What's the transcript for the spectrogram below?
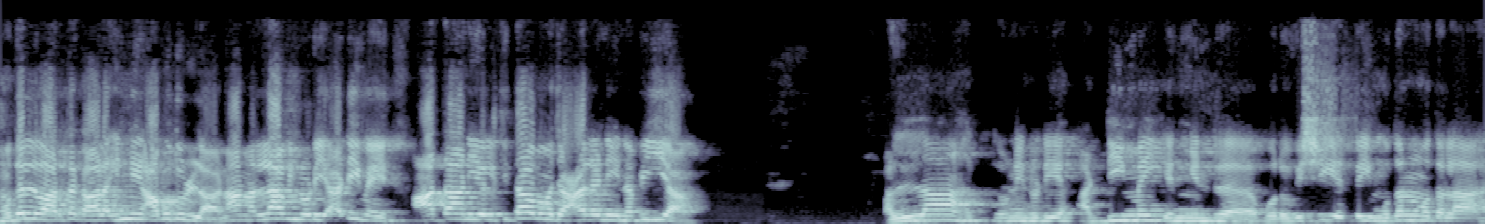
முதல் வார்த்தை கால இன்னி அபுதுல்லா நான் அல்லாவினுடைய அடிமை. ஆத்தானியல் கிதாப ஜஅலனி நபியா. அல்லாஹ் உன்னுடைய அடிமை என்கின்ற ஒரு விஷயத்தை முதன் முதலாக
